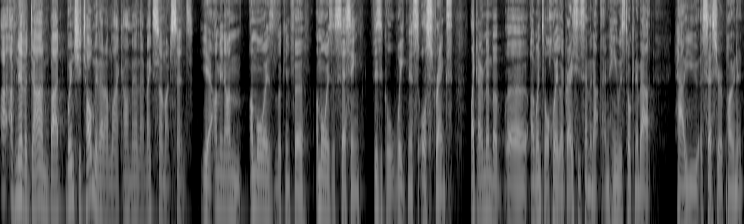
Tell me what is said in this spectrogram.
I, I've never done. But when she told me that, I'm like, oh man, that makes so much sense. Yeah, I mean, I'm I'm always looking for I'm always assessing physical weakness or strength. Like I remember, uh, I went to a Royler Gracie seminar, and he was talking about how you assess your opponent.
